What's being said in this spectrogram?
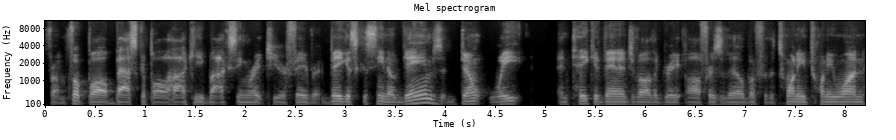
from football, basketball, hockey, boxing, right to your favorite Vegas casino games. Don't wait and take advantage of all the great offers available for the 2021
